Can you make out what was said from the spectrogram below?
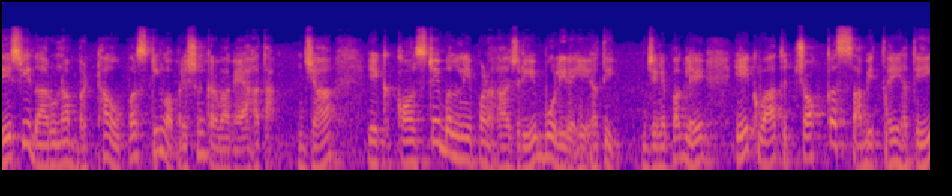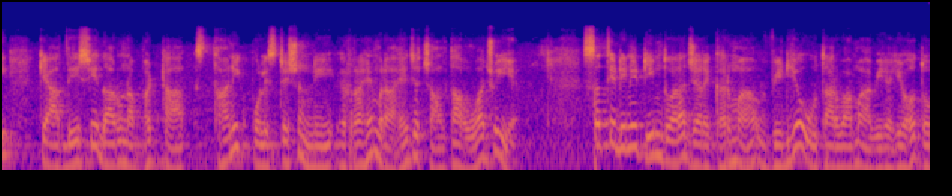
દેશી દારૂના ભઠ્ઠા ઉપર સ્ટિંગ ઓપરેશન કરવા ગયા હતા, જ્યાં એક કોન્સ્ટેબલની પણ હાજરી બોલી રહી હતી, જેને પગલે એક વાત ચોક્કસ સાબિત થઈ હતી કે આ દેશી દારૂના ભઠ્ઠા સ્થાનિક પોલીસ સ્ટેશનની રહેમ રાહે જ ચાલતા હોવા જોઈએ. સત્યડીની ટીમ દ્વારા જ્યારે ઘરમાં વીડિયો ઉતારવામાં આવી રહ્યો હતો,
